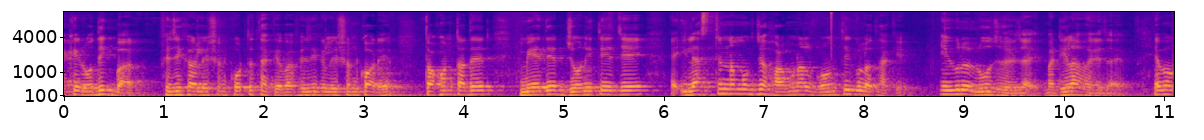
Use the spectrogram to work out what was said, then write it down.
একের অধিকবার ফিজিক্যাল রিলেশন করতে থাকে বা ফিজিক্যাল রিলেশন করে, তখন তাদের মেয়েদের জনিতে যে ইলাস্টিন নামক যে হরমোনাল গ্রন্থিগুলো থাকে এগুলো লুজ হয়ে যায় বা ঢিলা হয়ে যায় এবং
